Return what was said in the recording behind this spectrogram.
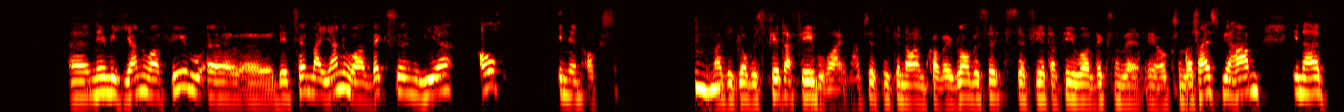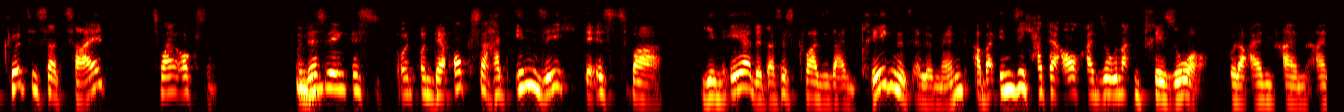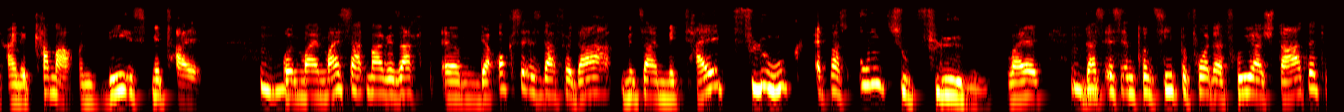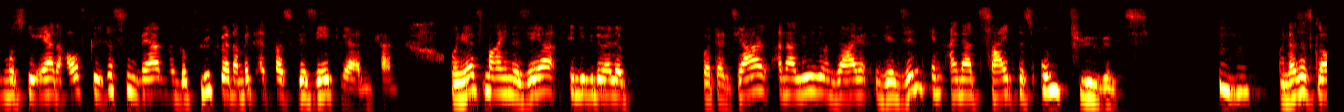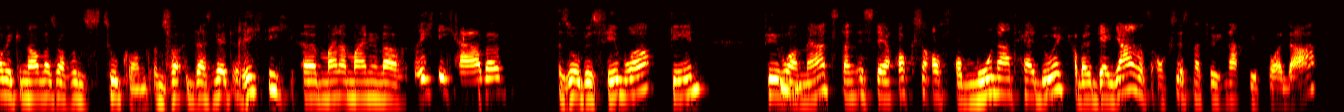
äh, nämlich Januar, Februar, äh, äh Dezember, Januar, wechseln wir auch in den Ochsen. Mhm. Also ich glaube, es ist 4. Februar. Ich habe es jetzt nicht genau im Kopf. Ich glaube, es ist der 4. Februar, wechseln wir in den Ochsen. Das heißt, wir haben innerhalb kürzester Zeit zwei Ochsen. Und mhm. deswegen ist, und, und der Ochse hat in sich, der ist zwar Yin Erde, das ist quasi sein prägendes Element, aber in sich hat er auch einen sogenannten Tresor oder ein, ein, ein, eine Kammer und die ist Metall. Mhm. Und mein Meister hat mal gesagt, ähm, der Ochse ist dafür da, mit seinem Metallpflug etwas umzupflügen, weil mhm. das ist im Prinzip, bevor der Frühjahr startet, muss die Erde aufgerissen werden und gepflügt werden, damit etwas gesät werden kann. Und jetzt mache ich eine sehr individuelle Potenzialanalyse und sage, wir sind in einer Zeit des Umpflügens. Mhm. Und das ist, glaube ich, genau, was auf uns zukommt. Und zwar, das wird richtig, äh, meiner Meinung nach, richtig herbe, so bis Februar gehen. Februar, mhm. März, dann ist der Ochse auch vom Monat her durch, aber der Jahresochse ist natürlich nach wie vor da.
